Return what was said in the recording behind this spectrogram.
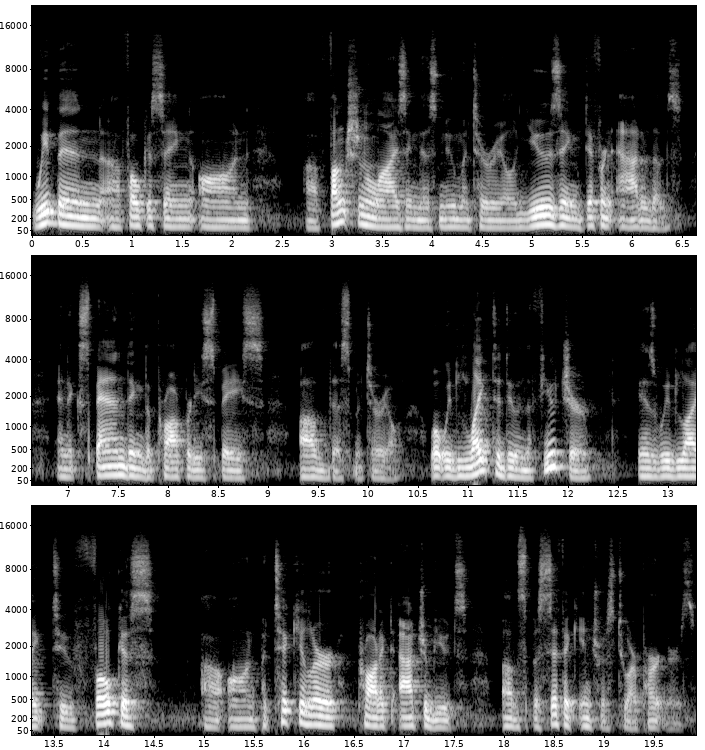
We've been uh, focusing on uh, functionalizing this new material using different additives and expanding the property space of this material. What we'd like to do in the future is we'd like to focus uh, on particular product attributes of specific interest to our partners.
